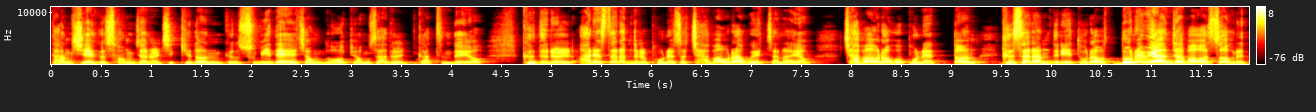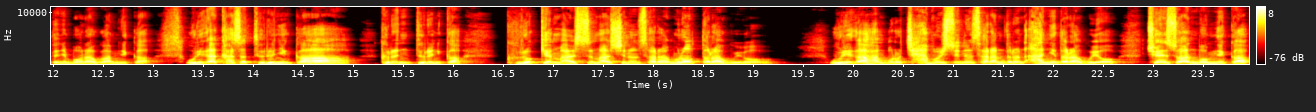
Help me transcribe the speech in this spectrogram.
당시에 그 성전을 지키던 그 수비대 정도 병사들 같은데요. 그들을 아랫사람들을 보내서 잡아오라고 했잖아요. 잡아오라고 보냈던 그 사람들이 돌아와 너네 왜 안 잡아왔어? 그랬더니 뭐라고 합니까? 우리가 가서 들으니까 그런 들으니까 그렇게 말씀하시는 사람은 없더라고요. 우리가 함부로 잡을 수 있는 사람들은 아니더라고요. 최소한 뭡니까?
